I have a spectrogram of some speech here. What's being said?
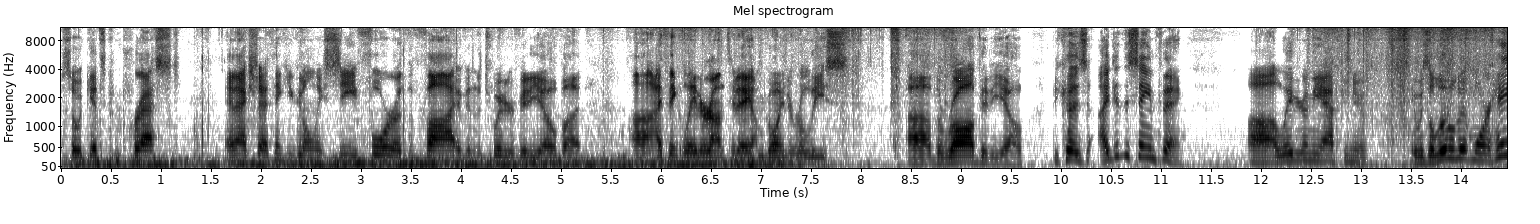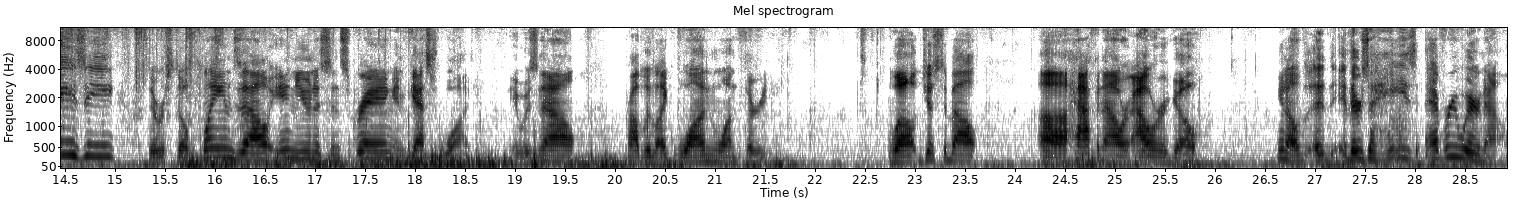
so it gets compressed. And actually i think you can only see four of the five in the twitter video but uh, I think later on today I'm going to release uh, the raw video because I did the same thing uh, later in the afternoon. It was a little bit more hazy. There were still planes out in unison spraying, and guess what? It was now probably like 1, 1.30. Well, just about uh, half an hour, hour ago, you know, there's a haze everywhere now.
